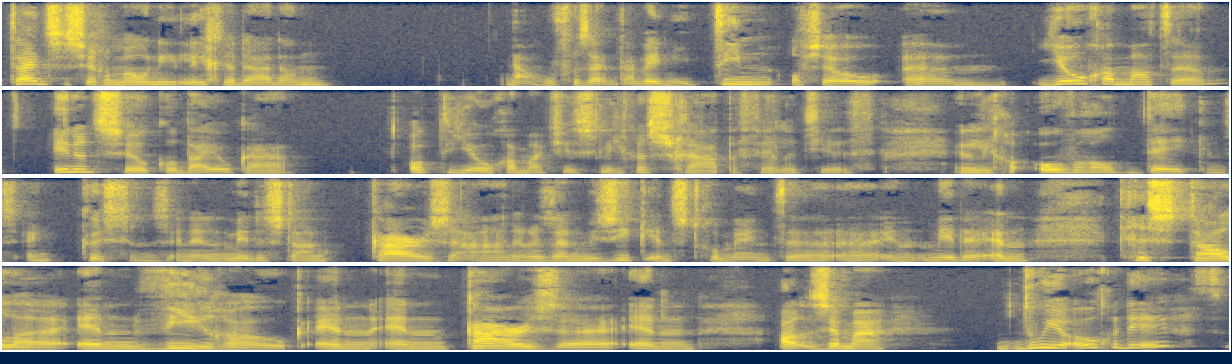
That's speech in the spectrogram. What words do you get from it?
tijdens de ceremonie liggen daar dan nou hoeveel zijn het daar, weet ik niet, tien of zo um, yogamatten in een cirkel bij elkaar. Op die yogamatjes liggen schapenvelletjes. En er liggen overal dekens en kussens. En in het midden staan kaarsen aan. En er zijn muziekinstrumenten uh, in het midden. En kristallen en wierook en, en kaarsen. En zeg maar, doe je ogen dicht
